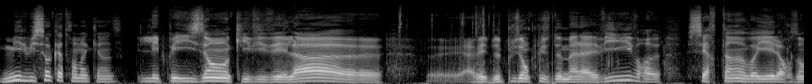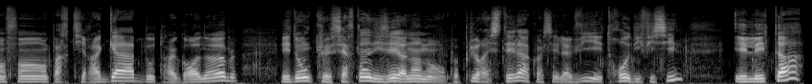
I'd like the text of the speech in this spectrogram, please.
1895, les paysans qui vivaient là avaient de plus en plus de mal à vivre. Certains voyaient leurs enfants partir à Gap, d'autres à Grenoble. Et donc euh, certains disaient ah non mais on peut plus rester là quoi, c'est la vie est trop difficile. Et l'État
